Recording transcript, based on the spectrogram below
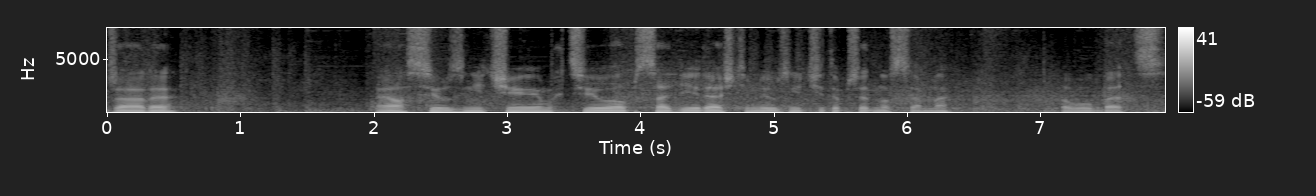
Neřáde. Já si ji zničím, chci ji obsadit a ještě mi ji zničíte před nosem, ne? To vůbec.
